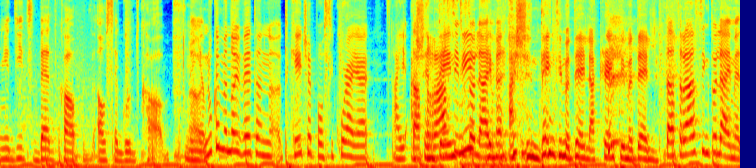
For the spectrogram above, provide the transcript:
një ditë bad cop ose good cop. Në një... Nuk e mendoj veten të keqe, po sikur ajo Ai ta thrasim këto lajme. Ashendenti më del, akrepi më del. Ta thrasim këto lajme.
